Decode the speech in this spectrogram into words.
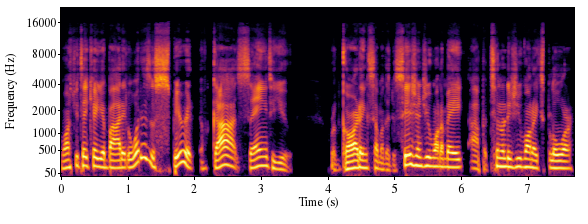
once you take care of your body, what is the spirit of God saying to you? Regarding some of the decisions you want to make, opportunities you want to explore.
